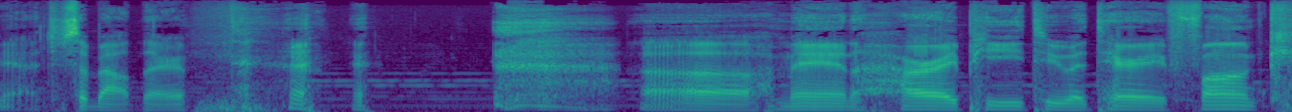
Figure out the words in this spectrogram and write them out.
yeah, just about there. uh, man, R.I.P. to a Terry Funk.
